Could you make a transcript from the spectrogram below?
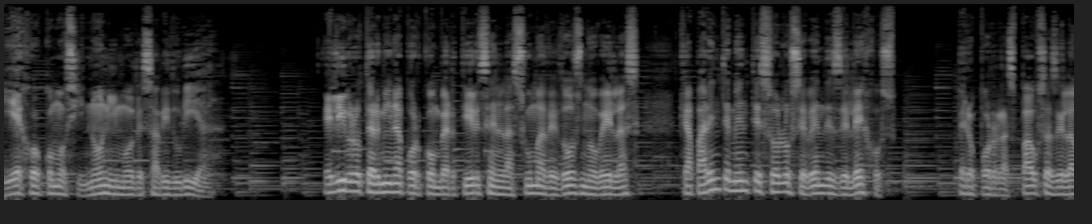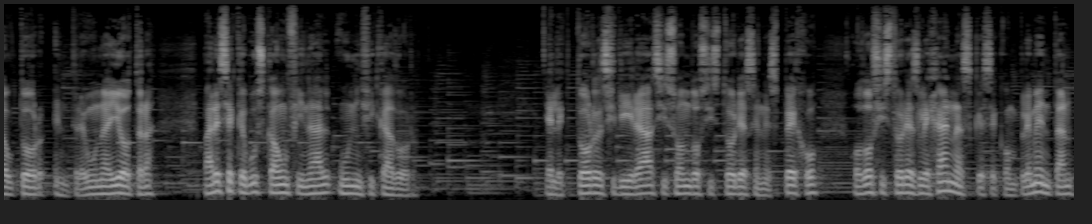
viejo como sinónimo de sabiduría. El libro termina por convertirse en la suma de dos novelas que aparentemente solo se ven desde lejos, pero por las pausas del autor entre una y otra, parece que busca un final unificador. El lector decidirá si son dos historias en espejo o dos historias lejanas que se complementan,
